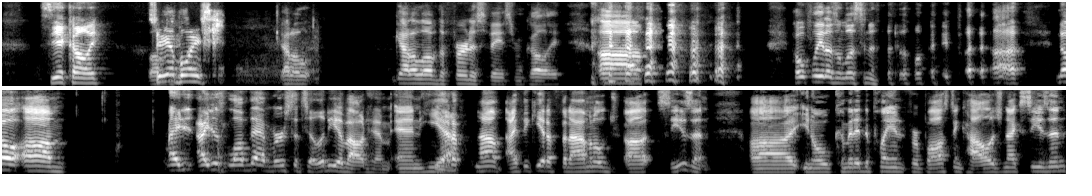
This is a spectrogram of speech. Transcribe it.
See you, Cully. See you, boys. Gotta gotta love the furnace face from Cully. Um, hopefully, he doesn't listen to the way. but uh, no. Um, I, I just love that versatility about him, and he yeah. had a I think he had a phenomenal uh, season. Uh, you know, committed to playing for Boston College next season,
